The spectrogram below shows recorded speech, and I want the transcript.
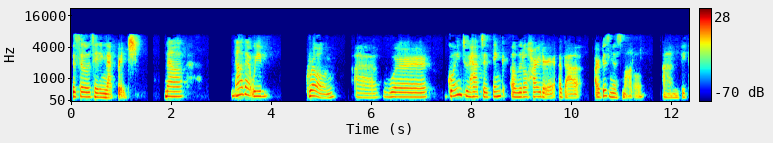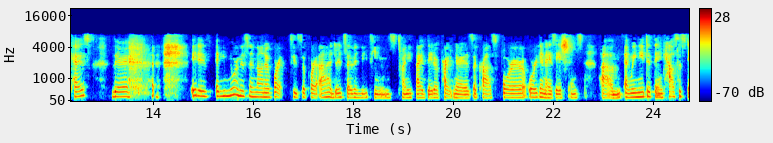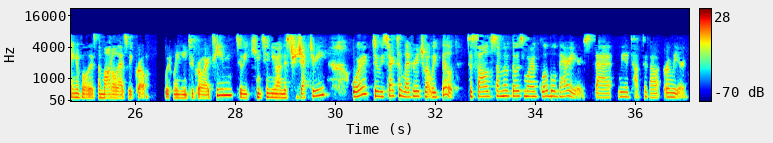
facilitating that bridge. Now, now that we've grown, uh, we're going to have to think a little harder about our business model um, because there it is an enormous amount of work to support 170 teams, 25 data partners across four organizations. Um, and we need to think how sustainable is the model as we grow? Would we need to grow our team? Do we continue on this trajectory? Or do we start to leverage what we've built to solve some of those more global barriers that we had talked about earlier?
